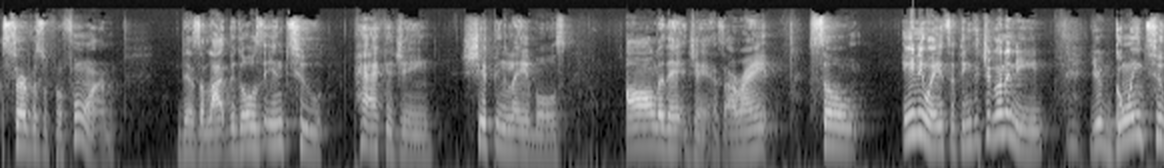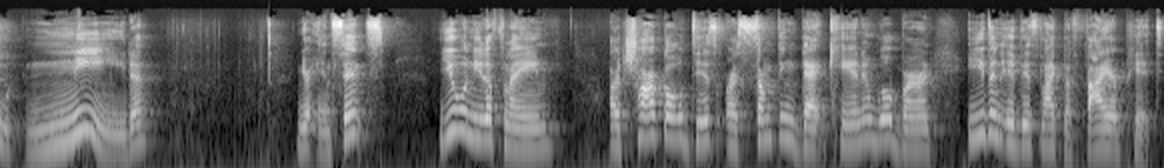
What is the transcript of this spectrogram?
service was performed. There's a lot that goes into packaging, shipping labels, all of that jazz, all right? So, anyways, the things that you're gonna need, you're going to need your incense, you will need a flame, a charcoal disc, or something that can and will burn, even if it's like a fire pit,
